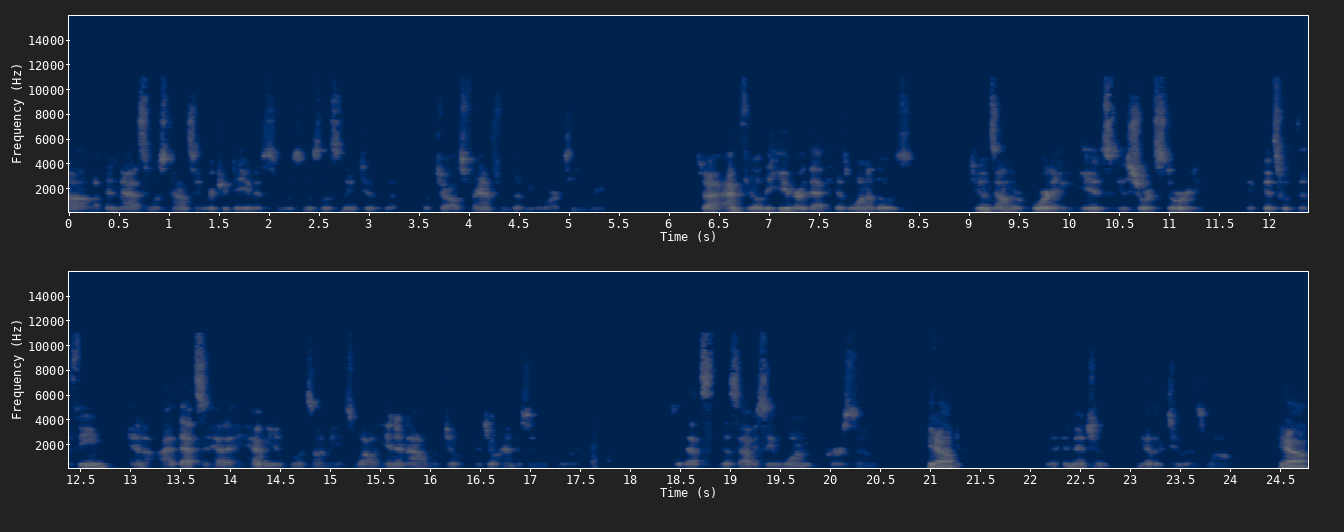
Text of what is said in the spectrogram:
uh, up in Madison, Wisconsin. Richard Davis was, was listening to it with, with Charles France from WORT. So I, am thrilled to hear that because one of those tunes on the recording is is short story. It fits with the theme, and I, that's had a heavy influence on me as well. In and out with Joe, the Joe Henderson recording. So that's that's obviously one person. Yeah, I can mention the other two as well. Yeah.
